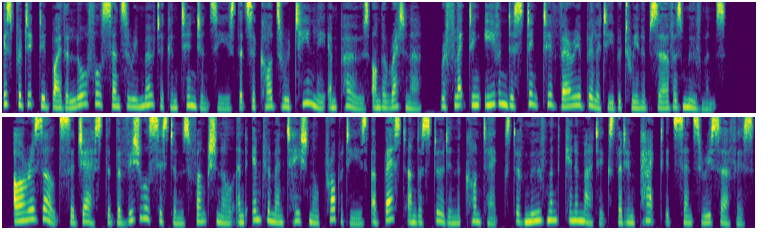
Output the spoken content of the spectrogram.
is predicted by the lawful sensorimotor contingencies that saccades routinely impose on the retina, reflecting even distinctive variability between observers' movements. Our results suggest that the visual system's functional and implementational properties are best understood in the context of movement kinematics that impact its sensory surface.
